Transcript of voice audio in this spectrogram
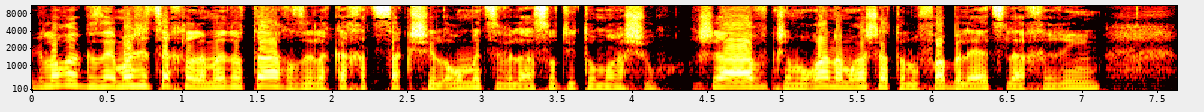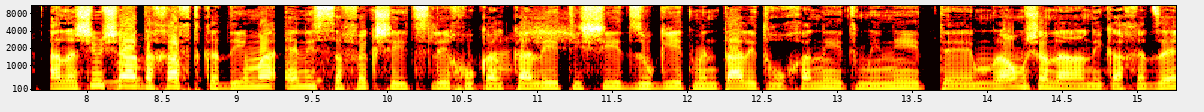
לא רק זה, מה שצריך ללמד אותך זה לקחת שק של אומץ ולעשות איתו משהו. עכשיו, כשמורן אמרה שאת אלופה בלייעץ לאחרים, אנשים שאת דחפת קדימה, אין לי ספק שהצליחו, ממש. כלכלית, אישית, זוגית, מנטלית, רוחנית, מינית, אה, לא משנה לאן אני אקח את זה,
